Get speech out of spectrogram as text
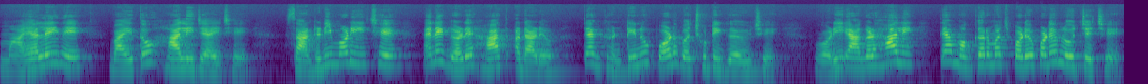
માયા લઈને બાઈ તો હાલી જાય છે. સાંઢણી મળી છે. એને ગળે હાથ અડાડ્યો. ત્યાં ઘંટીનું પડ વછૂટી ગયું છે. વળી આગળ હાલી ત્યાં મગરમચ્છ પડ્યો પડ્યો લોચે છે.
